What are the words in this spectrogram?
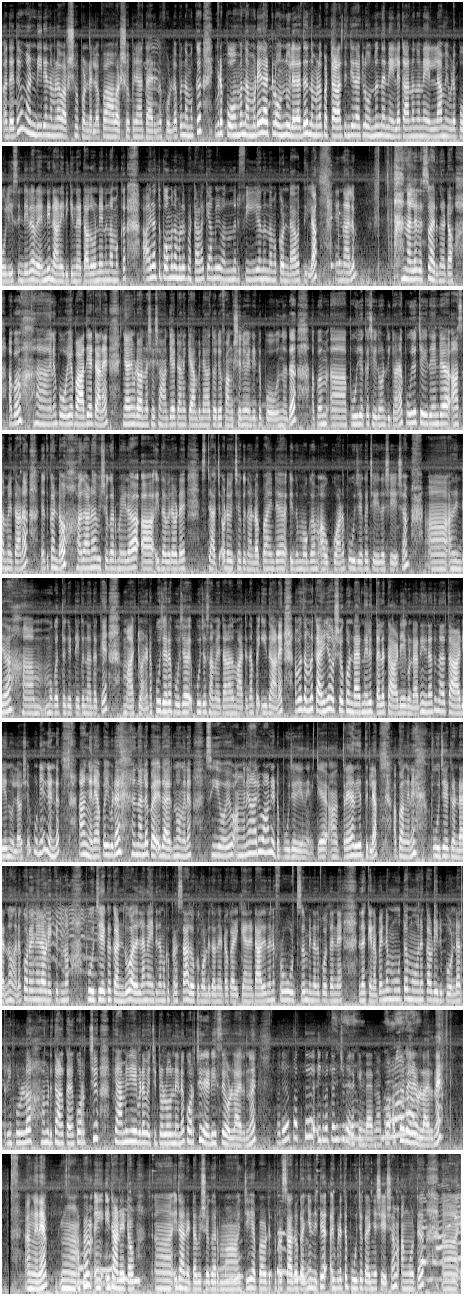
അതായത് വണ്ടിയിലെ നമ്മളെ വർക്ക്ഷോപ്പ് ഉണ്ടല്ലോ. അപ്പോൾ ആ വർക്ക്ഷോപ്പിനകത്തായിരുന്നു ഫുള്ള് അപ്പോൾ നമുക്ക് ഇവിടെ പോകുമ്പോൾ നമ്മുടേതായിട്ടുള്ള ഒന്നുമില്ല. അതായത് നമ്മളെ പട്ടാളത്തിന്റേതായിട്ടുള്ള ഒന്നും തന്നെ ഇല്ല. കാരണം എന്ന് പറഞ്ഞാൽ എല്ലാം ഇവിടെ പോലീസിന്റെ റെന്റിനാണ് ഇരിക്കുന്നത് കേട്ടോ. അതുകൊണ്ട് തന്നെ നമുക്ക് അതിനകത്ത് പോകുമ്പോൾ നമ്മൾ പട്ടാള ക്യാമ്പിൽ വന്നൊരു ഫീലൊന്നും നമുക്ക് ഉണ്ടാവത്തില്ല. എന്നാലും നല്ല രസമായിരുന്നു കേട്ടോ. അപ്പം അങ്ങനെ പോയി അപ്പോൾ ആദ്യമായിട്ടാണ് ഞാനിവിടെ വന്ന ശേഷം ആദ്യമായിട്ടാണ് ക്യാമ്പിനകത്ത് ഒരു ഫംഗ്ഷന് വേണ്ടിയിട്ട് പോകുന്നത്. അപ്പം പൂജയൊക്കെ ചെയ്തുകൊണ്ടിരിക്കുകയാണ് പൂജ ചെയ്തതിന്റെ ആ സമയത്താണ് ഇത് കണ്ടോ? അതാണ് വിശ്വകർമ്മയുടെ ഇത് അവരവിടെ സ്റ്റാച്ചു അവിടെ വെച്ചേക്കുന്നുണ്ട്. അപ്പോൾ അതിന്റെ ഇത് മുഖം ഔക്കുവാണ് പൂജയൊക്കെ ചെയ്ത ശേഷം അതിന്റെ മുഖത്ത് കെട്ടിയേക്കുന്നതൊക്കെ മാറ്റുവാണ് കേട്ടോ. പൂജയുടെ പൂജ പൂജ സമയത്താണ് അത് മാറ്റുന്നത്. അപ്പോൾ ഇതാണ്. അപ്പോൾ നമ്മൾ കഴിഞ്ഞ വർഷമൊക്കെ ഉണ്ടായിരുന്നതിൽ തല താടിയൊക്കെ ഉണ്ടായിരുന്നു. ഇതിനകത്ത് നല്ല താടിയൊന്നുമില്ല. പക്ഷേ മുടിയൊക്കെ ഉണ്ട്. അങ്ങനെ അപ്പോൾ ഇവിടെ നല്ല ഇതായിരുന്നു. അങ്ങനെ സി ഒയോ അങ്ങനെ ആരുമാണ് കേട്ടോ പൂജ ചെയ്യുന്നത്. എനിക്ക് അത്രേ അറിയത്തില്ല. അപ്പോൾ അങ്ങനെ പൂജയൊക്കെ ഉണ്ടായിരുന്നു. അങ്ങനെ കുറേ നേരം അവിടേക്ക് ഇരുന്നു. പൂജയൊക്കെ കണ്ടു. അതെല്ലാം കഴിഞ്ഞിട്ട് നമുക്ക് പ്രസാദമൊക്കെ കൊണ്ടു തന്നെ കേട്ടോ കഴിക്കാനായിട്ട്. ആദ്യം തന്നെ ഫ്രൂട്ട്സും പിന്നെ അതുപോലെ തന്നെ ഇതൊക്കെയാണ്. അപ്പോൾ എന്റെ മൂത്ത മോനൊക്കെ അവിടെ ഇരിപ്പുണ്ട്. അത്രയും ഫുള്ള് അവിടുത്തെ ആൾക്കാർ കുറച്ച് ഫാമിലിയെ ഇവിടെ വെച്ചിട്ടുള്ളതുകൊണ്ട് തന്നെ കുറച്ച് ലേഡീസേ ഉള്ളായിരുന്നു. ഒരു പത്ത് ഇരുപത്തഞ്ച് പേരൊക്കെ ഉണ്ടായിരുന്നു. അപ്പോൾ അത്ര പേരേ ഉള്ളായിരുന്നേ. അങ്ങനെ അപ്പം ഇതാണ് കേട്ടോ. ഇതാണ് കേട്ടോ വിശ്വകർമ്മജി അപ്പോൾ അവിടുത്തെ പ്രസാദം കഴിഞ്ഞ് എന്നിട്ട് ഇവിടുത്തെ പൂജ കഴിഞ്ഞ ശേഷം അങ്ങോട്ട്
